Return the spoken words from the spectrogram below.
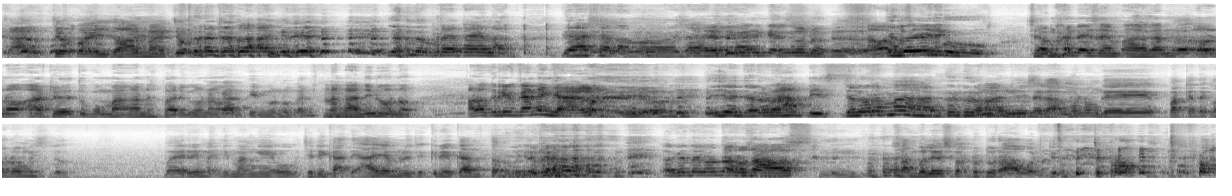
kancuk kok iso ana cuk Pretelan. Jangan pretelan. Biasa lah, Bos. Saya Kayak ngono. Awak Jalan mesti eling ilmu. Zaman SMA kan ono ada tuku mangan terus bareng ngono. nang kantin ngono kan Nang kantin ngono. Kalau kriukane enggak. iya Iya, jalur Gratis. Jalur remahan. Gratis. Lah gak ngono gawe paket ekonomis lho. Bayari mek 5000. Jadi gak teh ayam lho, cek kirikan tok. Oke, tak ngono. Karo saus. Hmm. Sambelnya wis kok dodo rawon, Cuk. Ceprok, ceprok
